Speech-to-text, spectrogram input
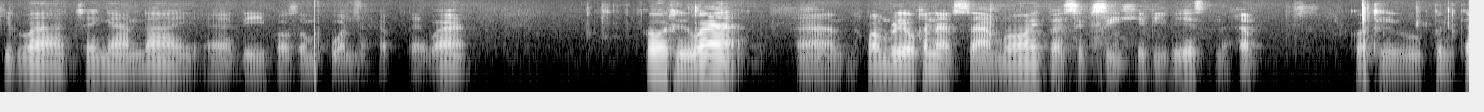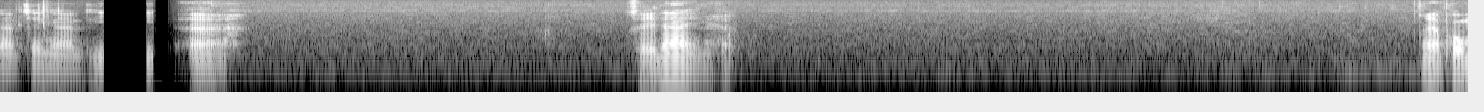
คิดว่าใช้งานได้เอ่อดีพอสมควรนะครับ แต่ว่า ก็ถือว่าอ่าความเร็วขนาด 384 kbps นะครับ ก็ถือเป็นการใช้งานที่อ่าใช้ได้นะครับ ผม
